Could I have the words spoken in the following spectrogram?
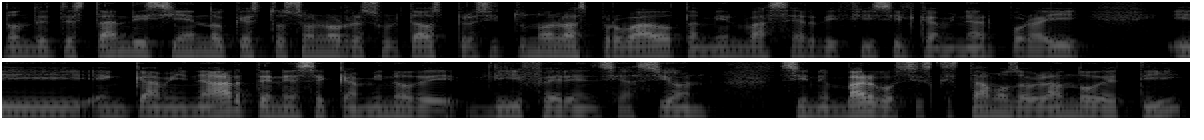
donde te están diciendo que estos son los resultados, pero si tú no lo has probado también va a ser difícil caminar por ahí y encaminarte en ese camino de diferenciación. Sin embargo, si es que estamos hablando de ti,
